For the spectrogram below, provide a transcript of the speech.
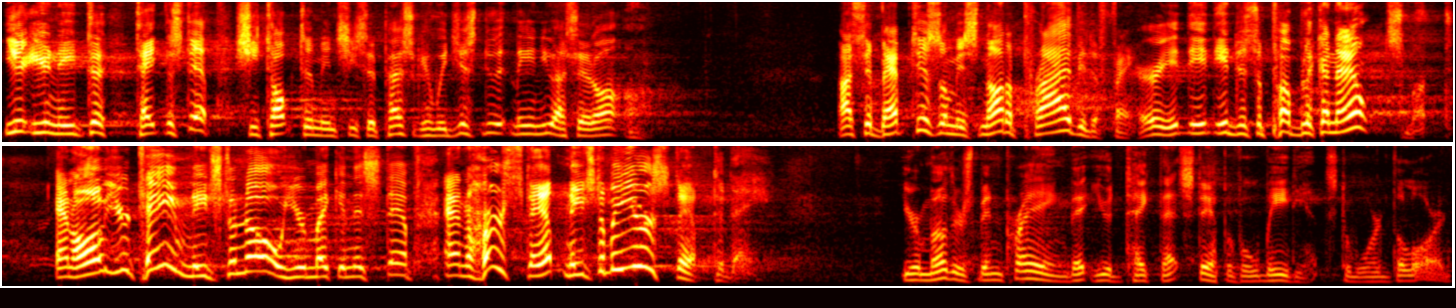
You, you need to take the step. She talked to me and she said, Pastor, can we just do it, me and you? I said, uh uh I said, baptism is not a private affair, it, it, it is a public announcement. And all your team needs to know you're making this step, and her step needs to be your step today. Your mother's been praying that you'd take that step of obedience toward the Lord.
